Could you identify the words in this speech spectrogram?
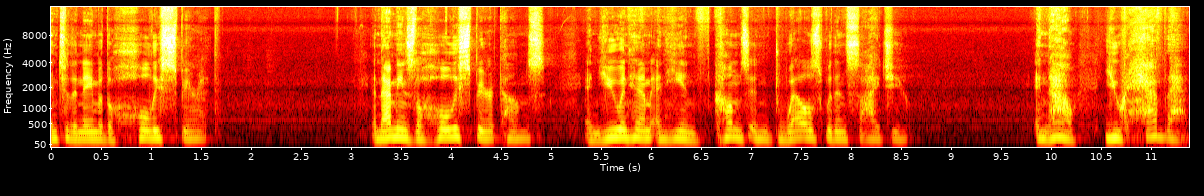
into the name of the Holy Spirit. And that means the Holy Spirit comes and you and Him, and He comes and dwells within inside you. And now you have that.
